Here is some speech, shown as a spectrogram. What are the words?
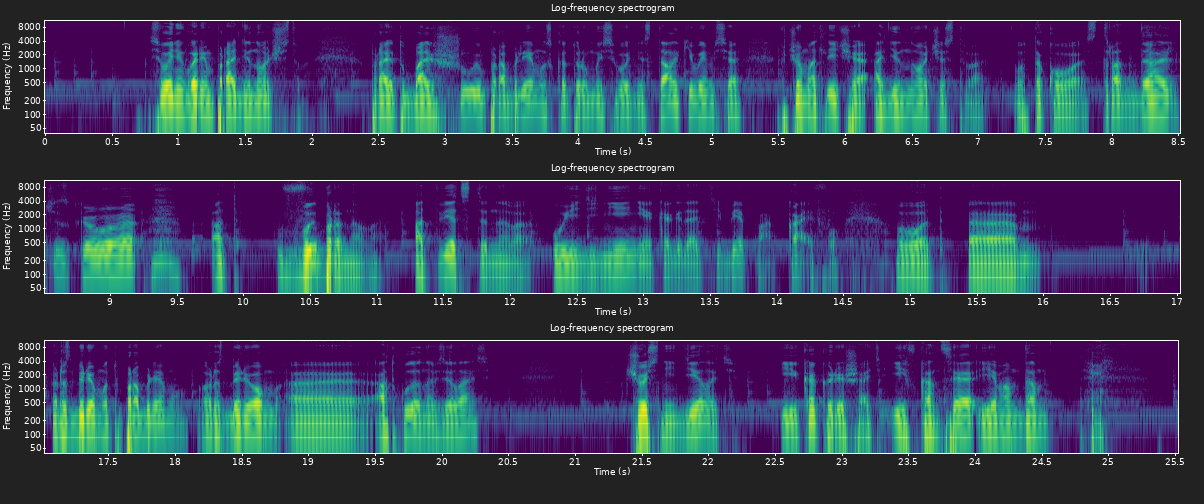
Сегодня говорим про одиночество, про эту большую проблему, с которой мы сегодня сталкиваемся. В чем отличие одиночества, вот такого страдальческого, от выбранного, ответственного уединения, когда тебе по кайфу. Вот. Эм, разберем эту проблему, разберем, э, откуда она взялась, что с ней делать и как ее решать. И в конце я вам дам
